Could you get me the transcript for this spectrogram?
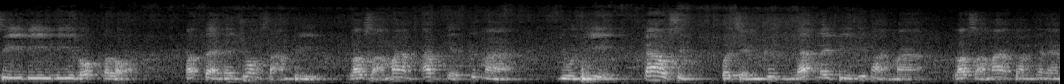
CD ดีลบตลอดครับแต่ในช่วง 3 ปี เราสามารถอัปเกรดขึ้นมาอยู่ที่ 90%ขึ้นและในปีที่ผ่านมา เราสามารถทำคะแนน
